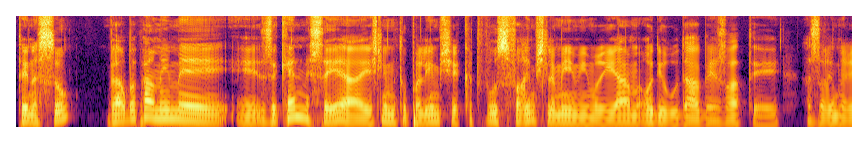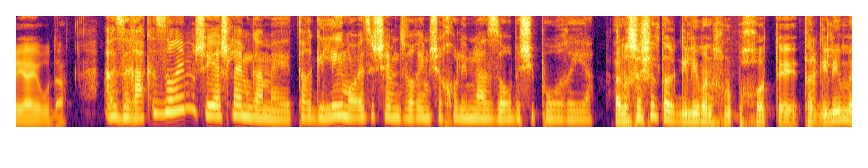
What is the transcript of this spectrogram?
תנסו, והרבה פעמים uh, uh, זה כן מסייע. יש לי מטופלים שכתבו ספרים שלמים עם ראייה מאוד ירודה בעזרת uh, עזרים לראייה ירודה. אז זה רק עזרים או שיש להם גם uh, תרגילים או איזה שהם דברים שיכולים לעזור בשיפור הראייה? הנושא של תרגילים אנחנו פחות, uh, תרגילים, uh,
